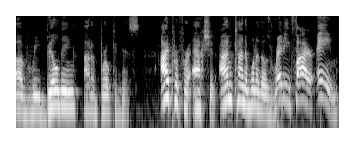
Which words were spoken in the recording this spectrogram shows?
of rebuilding out of brokenness. I prefer action. I'm kind of one of those ready, fire, aim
